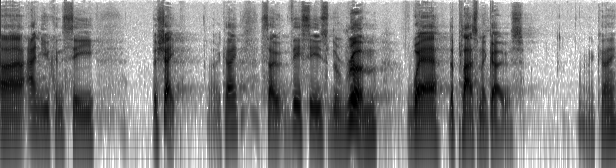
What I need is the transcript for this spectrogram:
uh, and you can see the shape. Okay? So this is the room where the plasma goes. Okay?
